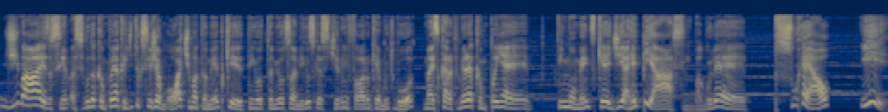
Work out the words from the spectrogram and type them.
demais, assim, a segunda campanha acredito que seja ótima também, porque tem também outros amigos que assistiram e falaram que é muito boa. Mas, cara, a primeira campanha é, tem momentos que é de arrepiar, assim, o bagulho é surreal. E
